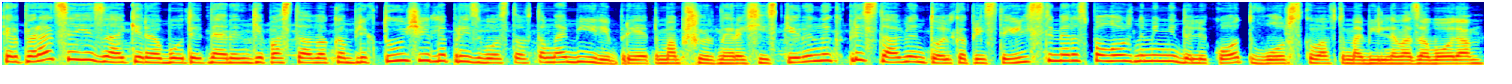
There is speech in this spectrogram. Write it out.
Корпорация Язаки работает на рынке поставок комплектующих для производства автомобилей. При этом обширный российский рынок представлен только представительствами, расположенными недалеко от Волжского автомобильного завода.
